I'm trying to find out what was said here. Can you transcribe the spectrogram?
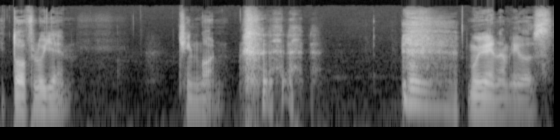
y todo fluye chingón. Muy bien amigos.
